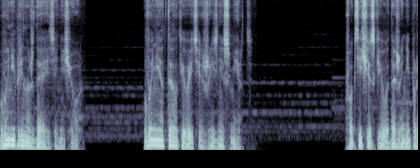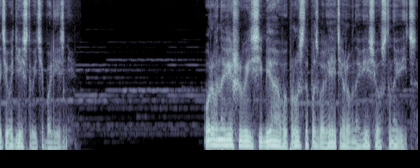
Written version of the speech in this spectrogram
вы не принуждаете ничего. Вы не отталкиваете жизнь и смерть. Фактически вы даже не противодействуете болезни. Уравновешивая себя, вы просто позволяете равновесию установиться.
